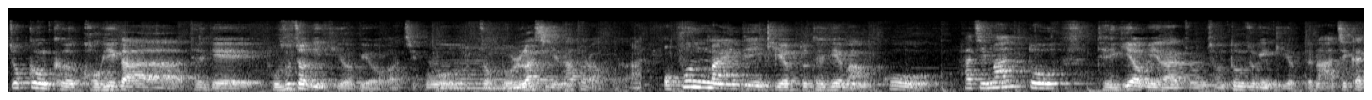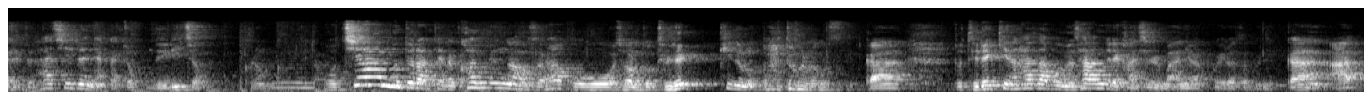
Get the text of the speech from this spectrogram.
조금 그 거기가 되게 보수적인 기업이어가지고 좀 놀라시긴 하더라고요. open mind인 기업도 되게 많고 하지만 또 대기업이나 좀 전통적인 기업들은 아직까지도 사실은 약간 조금 느리죠 그런 거. 뭐 친한 분들한테는 커밍아웃을 하고 저는 또 drag queen으로 또 활동을 하고 있으니까 또 drag queen을 하다 보면 사람들의 관심을 많이 받고 이러다 보니까 아,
